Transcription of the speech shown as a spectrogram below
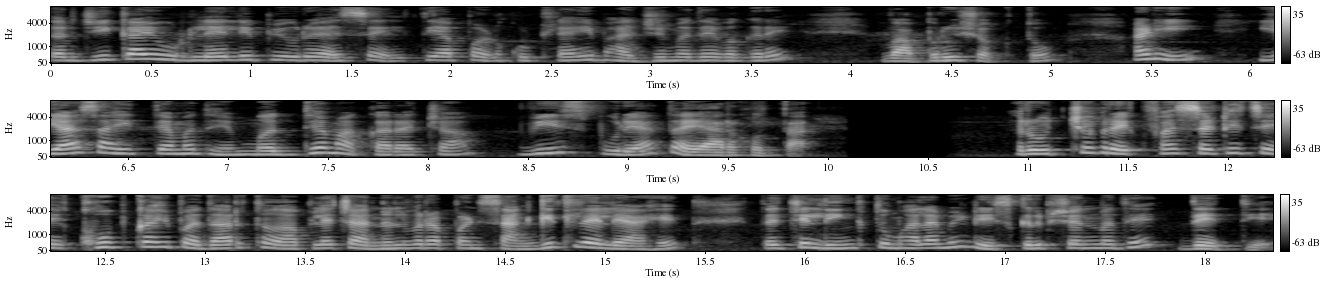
तर जी काही उरलेली प्युरे असेल ती आपण कुठल्याही भाजीमध्ये वगैरे वापरू शकतो. आणि या साहित्यामध्ये मध्यम आकाराच्या वीस पुऱ्या तयार होतात. रोजच्या ब्रेकफास्टसाठीचे खूप काही पदार्थ आपल्या चॅनलवर आपण सांगितलेले आहेत. त्याचे लिंक तुम्हाला मी डिस्क्रिप्शनमध्ये देते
